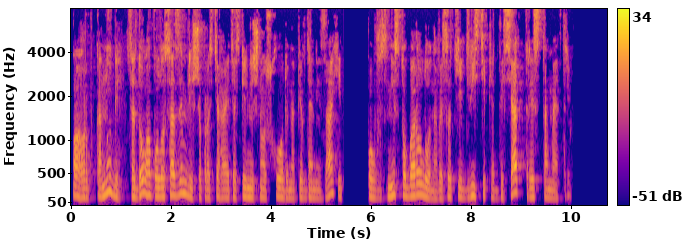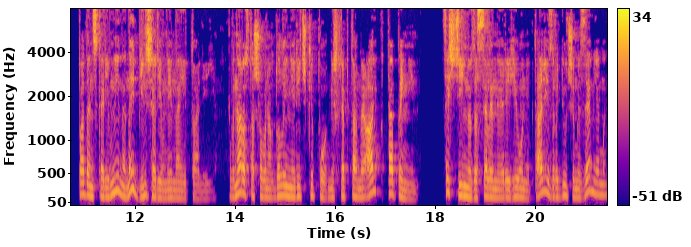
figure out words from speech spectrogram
Пагорб Канубі – це довга полоса землі, що простягається з північного сходу на південний захід повз місто Бароло на висоті 250-300 метрів. Паданська рівнина – найбільша рівнина Італії. Вона розташована в долині річки По між хребтами Альп та Пенін. Це щільно заселений регіон Італії з родючими землями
